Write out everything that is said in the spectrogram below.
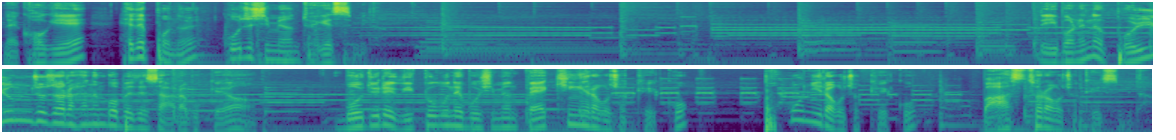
네, 거기에 헤드폰을 꽂으시면 되겠습니다. 네, 이번에는 볼륨 조절을 하는 법에 대해서 알아볼게요. 모듈의 윗부분에 보시면 백킹이라고 적혀 있고 폰이라고 적혀 있고 마스터라고 적혀 있습니다.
